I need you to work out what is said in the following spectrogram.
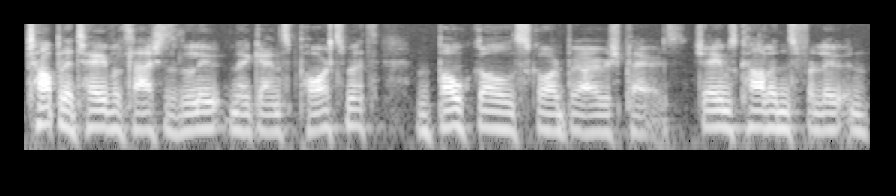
top of the table clashes Luton against Portsmouth, and both goals scored by Irish players. James Collins for Luton,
